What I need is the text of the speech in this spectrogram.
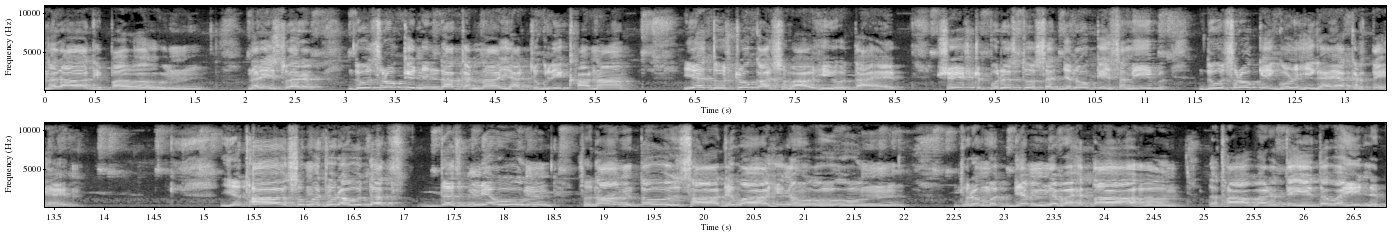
नराधिप। नरेश्वर, दूसरों की निंदा करना या चुगली खाना यह दुष्टों का स्वभाव ही होता है। श्रेष्ठ पुरुष तो सज्जनों के समीप दूसरों के गुण ही गाया करते हैं। यथा सुमधुर दस्म्यौ सुदात साधुवाहिन ध्रुमुद्यम्य वहता तथा वर्ते वही नृप।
